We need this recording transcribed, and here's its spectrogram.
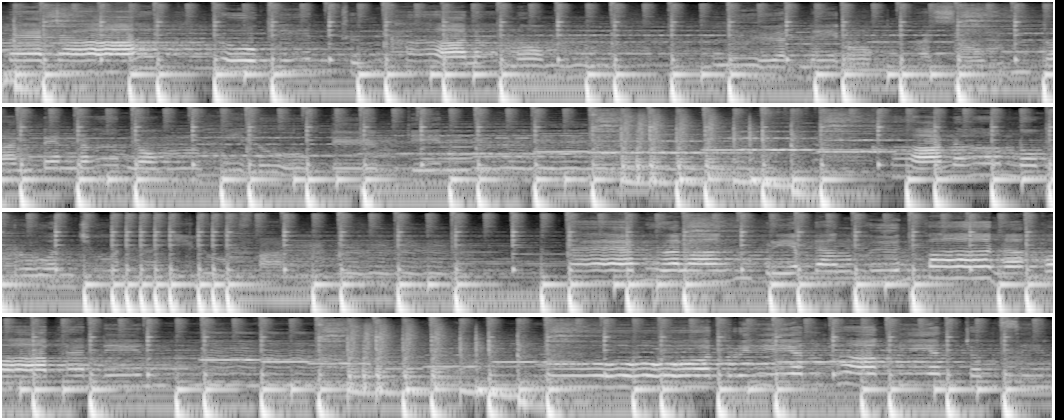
แม่จ๋าลูกคิดถึงค่าน้ำนม เลือดในอกผสมกลั่นเป็นน้ำนมให้ลูกดื่มกิน ข้าน้ำนมรวนชวนให้ลูกฝัน แต่เมื่อหลังเปรียบดังพื้นฟ้าหนักกว่าแผ่นดินบวชเรีาคเพียนจนสิ้น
